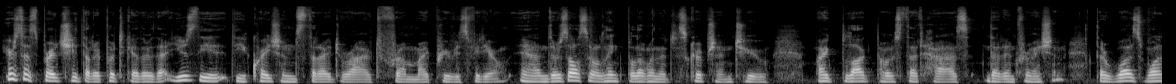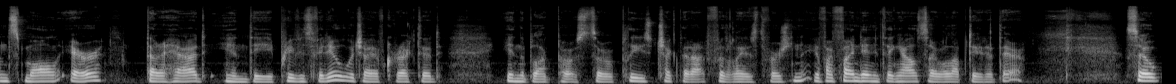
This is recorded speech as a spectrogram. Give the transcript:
Here's a spreadsheet that I put together that used the, the equations that I derived from my previous video. And there's also a link below in the description to my blog post that has that information. There was one small error that I had in the previous video, which I have corrected in the blog post. So please check that out for the latest version. If I find anything else, I will update it there. So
